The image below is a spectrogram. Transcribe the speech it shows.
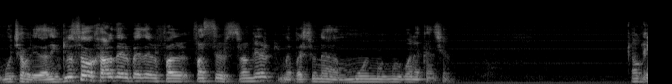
mucha variedad. Incluso Harder, Better, Faster, Stronger me parece una muy, muy, muy buena canción. Ok,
